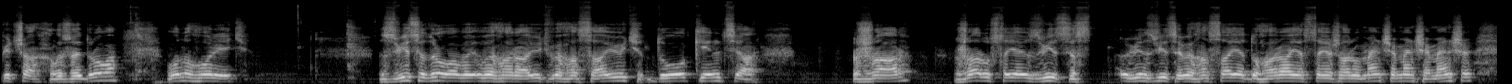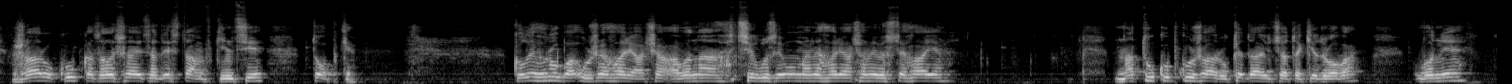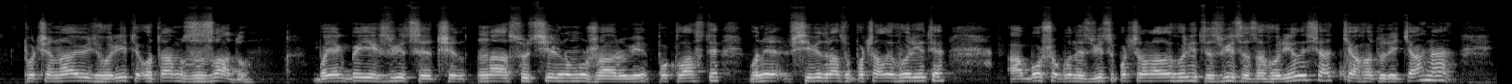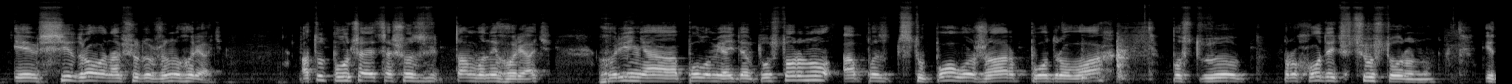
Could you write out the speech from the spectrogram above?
печах лежать дрова, воно горить. Звідси дрова вигорають, вигасають до кінця. Жар, жару стає звідси, він звідси вигасає, догорає, стає жару менше, менше, менше. Жару кубка залишається десь там в кінці топки. Коли груба вже гаряча, а вона цілу зиму у мене гаряча не вистигає, на ту кубку жару кидаються такі дрова, вони починають горіти отам ззаду. Бо якби їх звідси чи на суцільному жарові покласти, вони всі відразу почали горіти. Або щоб вони звідси починали горіти, звідси загорілися, тяга туди тягне, і всі дрова на всю довжину горять. А тут виходить, що там вони горять. Горіння полум'я йде в ту сторону, а поступово жар по дровах проходить в цю сторону. І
